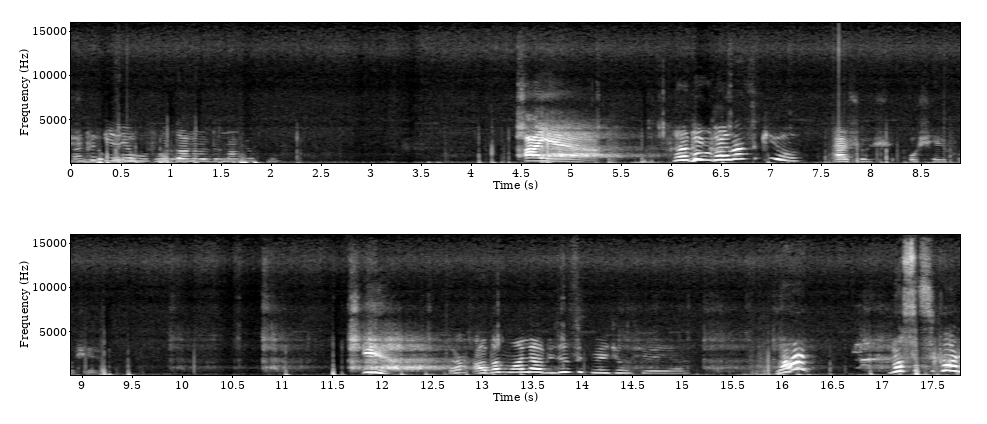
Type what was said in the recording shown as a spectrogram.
Kanka geliyor bu buradan öldürmem yok mu? Hayır. Kanka yukarıdan sıkıyor. Ha şu, şu o şerif o şerif. İyi. Lan adam hala bize sıkmaya çalışıyor ya. Lan! Nasıl sıkar?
